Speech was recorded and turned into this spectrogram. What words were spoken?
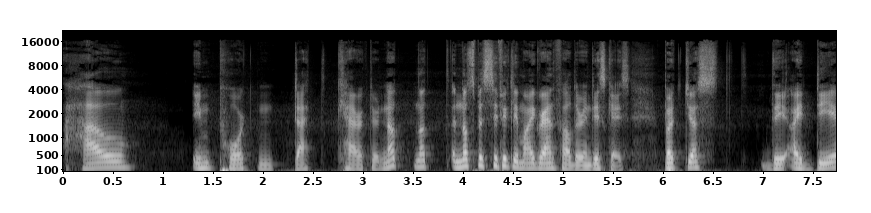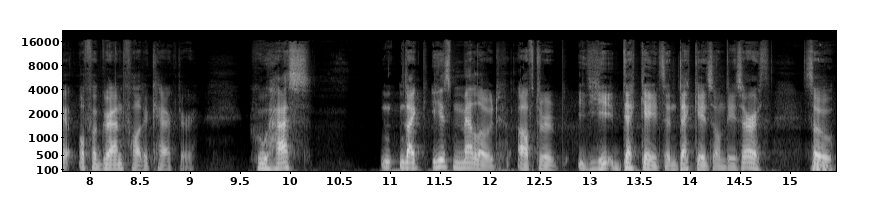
how important that character not not not specifically my grandfather in this case but just the idea of a grandfather character who has like he's mellowed after ye- decades and decades on this earth. So mm.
